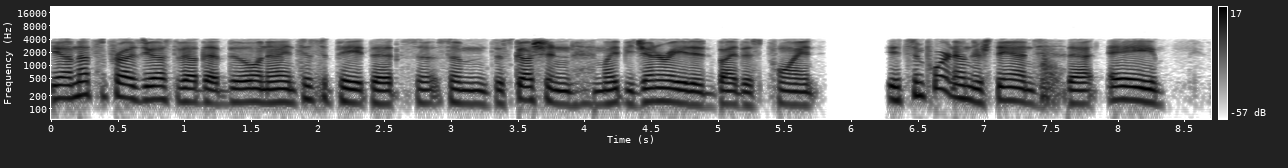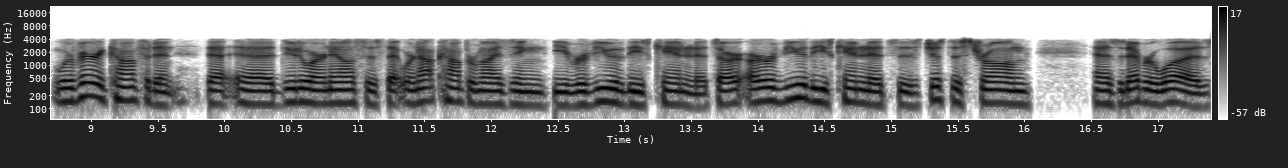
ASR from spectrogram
Yeah, I'm not surprised you asked about that, Bill, and I anticipate that some discussion might be generated by this point. It's important to understand that A, we're very confident that uh, due to our analysis that we're not compromising the review of these candidates. Our, our review of these candidates is just as strong as it ever was.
